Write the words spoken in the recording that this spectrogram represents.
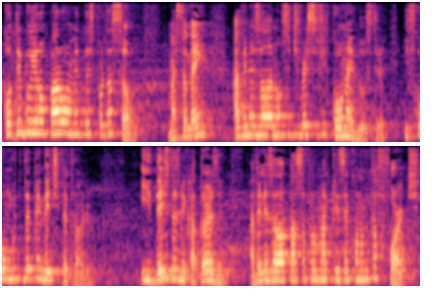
contribuíram para o aumento da exportação. Mas também, a Venezuela não se diversificou na indústria e ficou muito dependente de petróleo. E desde 2014, a Venezuela passa por uma crise econômica forte,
